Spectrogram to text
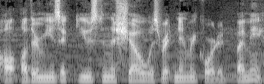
All other music used in the show was written and recorded by me.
